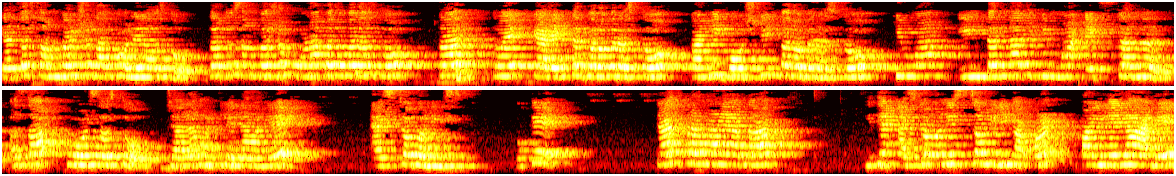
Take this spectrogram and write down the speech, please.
त्याचा संघर्ष दाखवलेला असतो तर तो संघर्ष कोणाबरोबर असतो तर तो एक कॅरेक्टर बरोबर असतो काही गोष्टींबरोबर असतो किंवा इंटरनल किंवा एक्सटर्नल असा फोर्स असतो ज्याला म्हटलेला आहे ऍस्टोगनिस्ट ओके? त्याचप्रमाणे आता इथे ऍस्टोगनिस्टचा मिनिंग आपण पाहिलेला आहे.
